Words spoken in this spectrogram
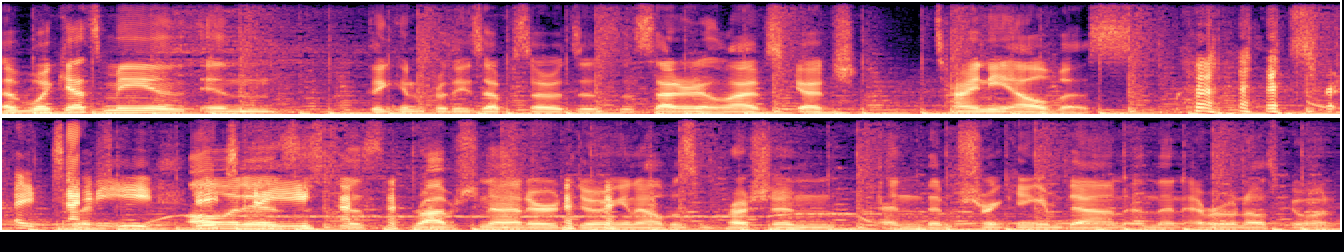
Uh, what gets me in, in thinking for these episodes is the Saturday Night Live sketch Tiny Elvis. That's right, Tiny E. all it Hey, is just Rob Schneider doing an Elvis impression and them shrinking him down, and then everyone else going,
